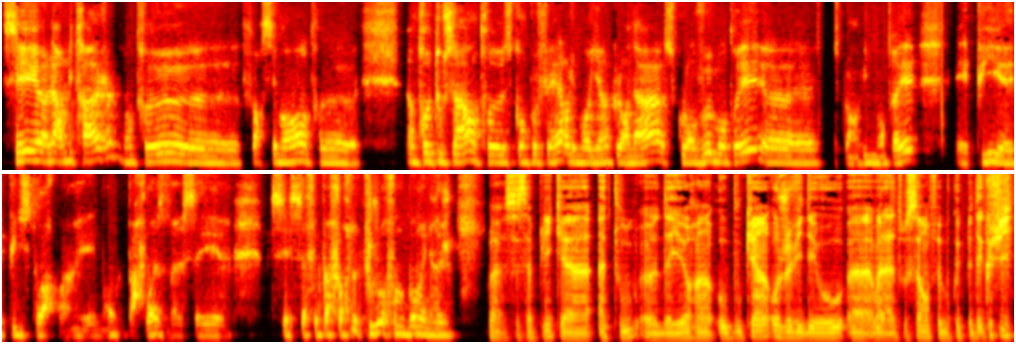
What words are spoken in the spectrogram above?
c'est un arbitrage entre euh, forcément entre entre tout ça, entre ce qu'on peut faire, les moyens que l'on a, ce que l'on veut montrer, euh, ce qu'on a envie de montrer, et puis et puis l'histoire. Et bon, parfois c'est ça fait pas fort, toujours fond de bon ménage. Ça s'applique à, tout, euh, d'ailleurs, hein, aux bouquins, aux jeux vidéo, euh, voilà, tout ça, on fait beaucoup de pédagogie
